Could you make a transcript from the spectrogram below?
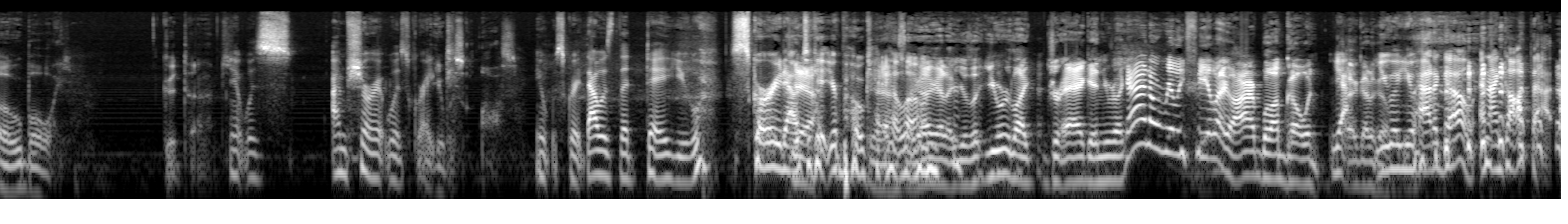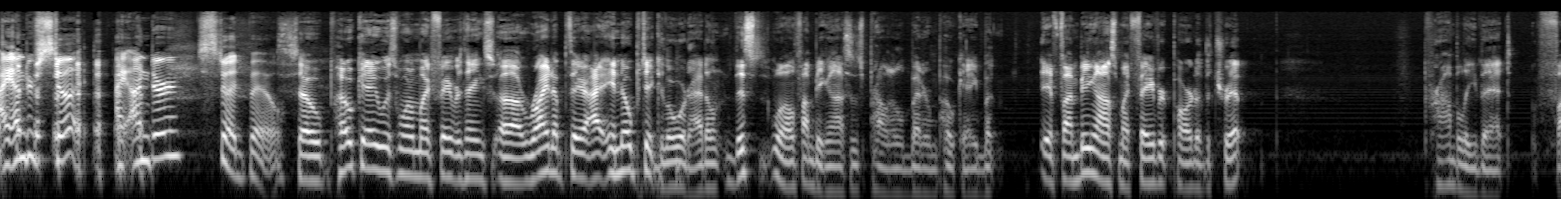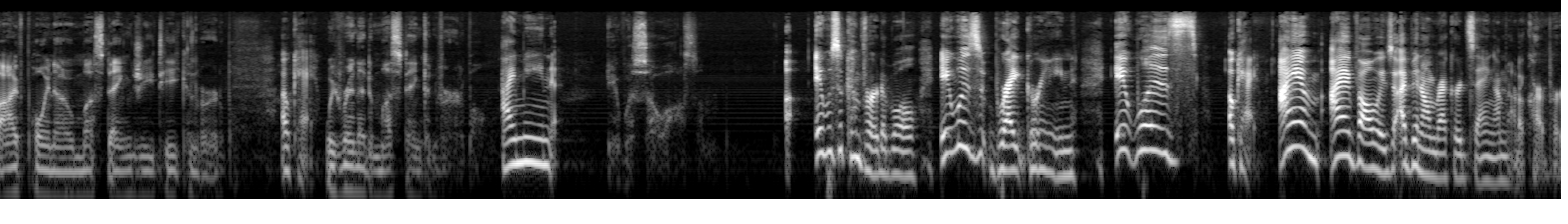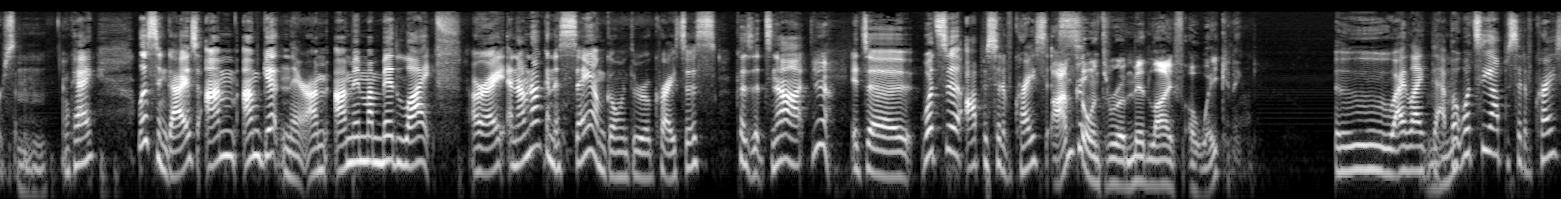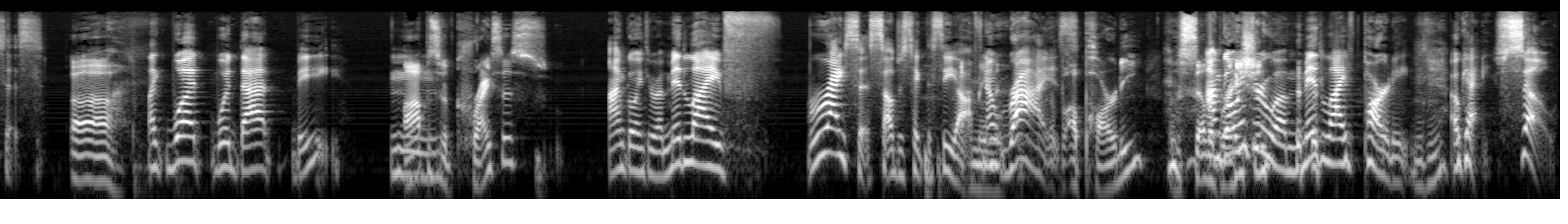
Oh boy, good times. It was I'm sure it was great. It was awesome. It was great. That was the day you scurried out to get your poke Yeah, alone. like, I gotta, you, were like, you were like dragging. You were like, I don't really feel like. All right, well, I'm going. yeah, I gotta go. you you had to go, and I got that. I understood. I understood. Boo. so poke was one of my favorite things. Uh, right up there, I, in no particular order. I don't. This, well, if I'm being honest, it's probably a little better than poke. But if I'm being honest, my favorite part of the trip, probably that 5.0 Mustang GT convertible. Okay. We rented a Mustang convertible. I mean, It was so awesome. Uh, it was a convertible. It was bright green. It was okay. I am I've always I've been on record saying I'm not a car person. Mm-hmm. Okay? Listen guys, I'm I'm getting there. I'm I'm in my midlife, all right? And I'm not going to say I'm going through a crisis cuz it's not. Yeah. It's a what's the opposite of crisis? I'm going through a midlife awakening. Ooh, I like that. Mm-hmm. But what's the opposite of crisis? Uh, Like what would that be? opposite of crisis. I'm going through a midlife crisis. I'll just take the C off. mean, no, rise. a party, a I'm celebration. going through a midlife party. Okay, so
